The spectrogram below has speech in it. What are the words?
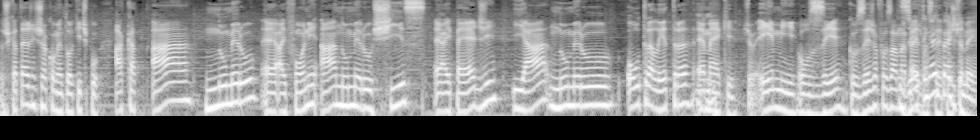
Acho que até a gente já comentou aqui, tipo, A, a número é iPhone, A número X é iPad e A número outra letra é Mac. Tipo, M ou Z, que o Z já foi usado no Z iPad, tem mas de iPad repente... também.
